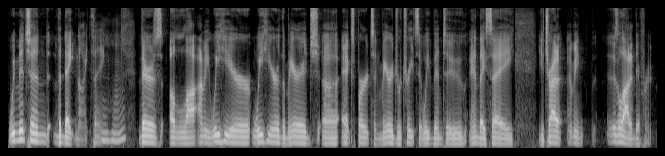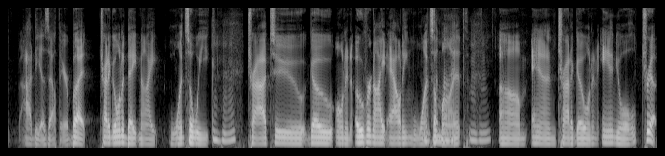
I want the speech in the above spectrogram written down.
we mentioned the date night thing Mhm. there's a lot i mean we hear we hear the marriage uh, experts and marriage retreats that we've been to and they say you try to i mean there's a lot of different ideas out there but try to go on a date night once a week Mhm. Try to go on an overnight outing once, a, month, Mhm. um, and try to go on an annual trip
